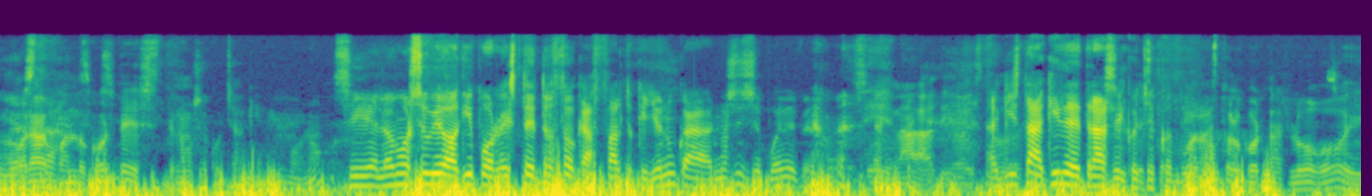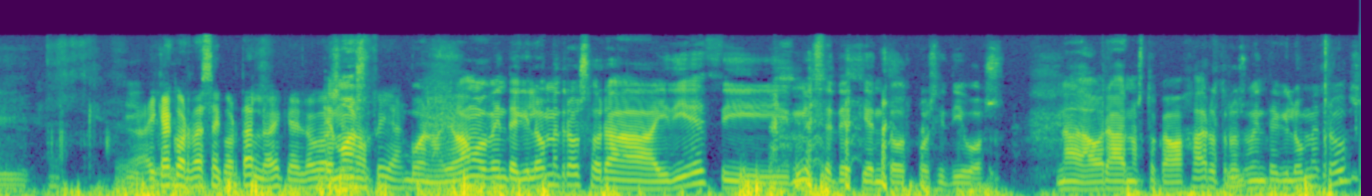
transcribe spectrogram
Y ahora está, cuando sí, sí. cortes tenemos el coche aquí mismo, ¿no? Sí, lo hemos subido aquí por este trozo de asfalto, que yo nunca, no sé si se puede, pero Sí, nada, tío. esto- aquí está, aquí detrás el coche esto- escondido. Bueno, esto lo cortas luego y... Hay que acordarse de cortarlo, ¿eh? que luego se nos pillan. bueno, llevamos 20 kilómetros, hora y 10 y 1700 positivos. Nada, ahora nos toca bajar otros 20 kilómetros.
